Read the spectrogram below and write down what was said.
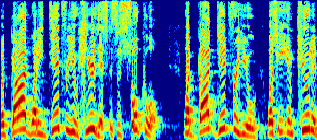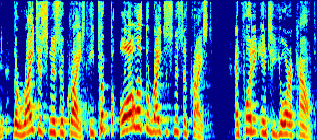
But God, what He did for you, hear this. This is so cool. What God did for you was He imputed the righteousness of Christ. He took the, all of the righteousness of Christ and put it into your account.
